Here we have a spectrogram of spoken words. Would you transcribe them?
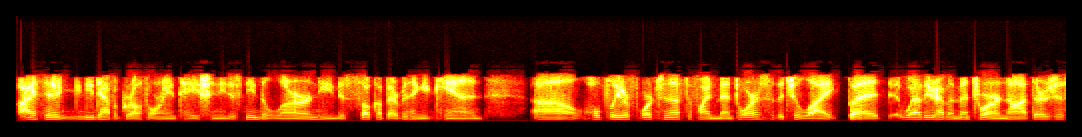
I think you need to have a growth orientation. You just need to learn. You need to soak up everything you can. Uh, hopefully, you're fortunate enough to find mentors that you like. But whether you have a mentor or not, there's just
